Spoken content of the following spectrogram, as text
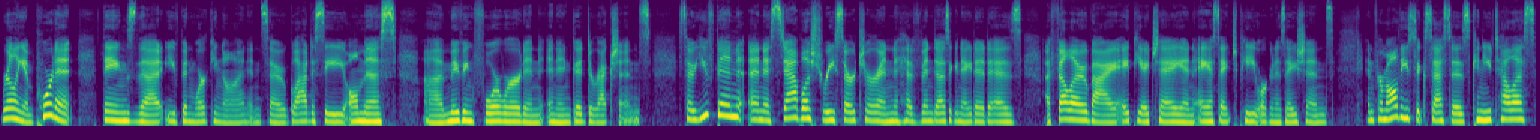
really important things that you've been working on, and so glad to see Ole Miss uh, moving forward and and in good directions. So you've been an established researcher and have been designated as a fellow by APHA and ASHP organizations. And from all these successes, can you tell us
